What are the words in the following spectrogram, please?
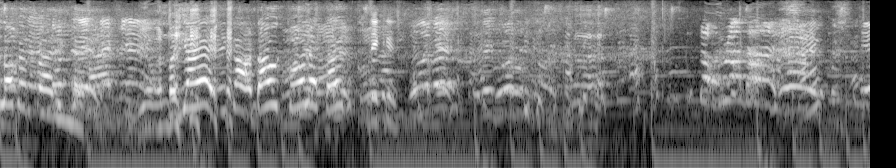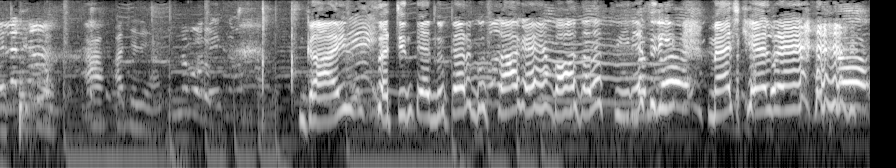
लोग भैया एक हटाओ कौन है कई देखिए गाइस सचिन तेंदुलकर गुस्सा गए हैं बहुत ज़्यादा सीरियसली मैच खेल रहे हैं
